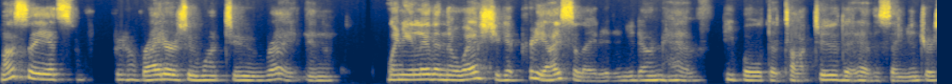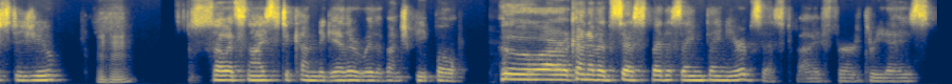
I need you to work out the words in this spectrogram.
mostly it's you know, writers who want to write. And when you live in the West, you get pretty isolated and you don't have people to talk to that have the same interest as you. Mm-hmm. So it's nice to come together with a bunch of people who are kind of obsessed by the same thing you're obsessed by for three days.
